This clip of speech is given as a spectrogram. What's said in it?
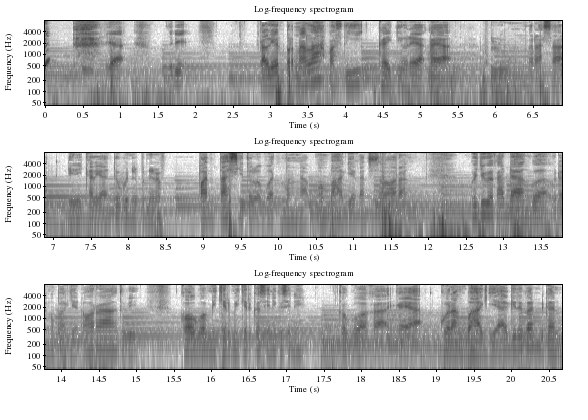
ya jadi kalian pernah lah pasti kayak gimana ya kayak belum ngerasa diri kalian tuh bener-bener pantas gitu loh buat membahagiakan seseorang gue juga kadang gue udah ngebagian orang tapi kok gue mikir-mikir ke sini ke sini kok gue kayak kayak kurang bahagia gitu kan dengan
